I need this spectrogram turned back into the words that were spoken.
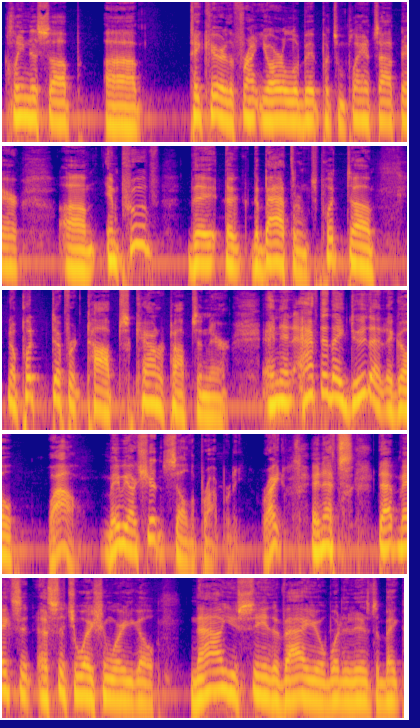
clean this up, uh, take care of the front yard a little bit, put some plants out there, um, improve the, the, the, bathrooms, put uh, you know put different tops, countertops in there, and then after they do that, they go, wow, maybe I shouldn't sell the property, right? And that's that makes it a situation where you go, now you see the value of what it is to make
